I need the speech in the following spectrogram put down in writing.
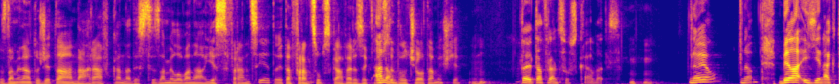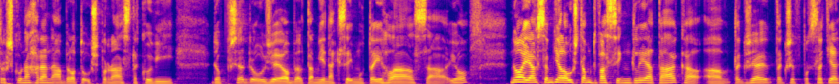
Znamená to, že ta nahrávka na desce Zamilovaná je z Francie? To je ta francouzská verze, kterou ano. jste točila tam ještě? Mhm. To je ta francouzská verze. no jo, No. Byla i jinak trošku nahraná, bylo to už pro nás takový dopředu, že jo, byl tam jinak sejmutý hlas a jo. No a já jsem dělala už tam dva singly a tak, a, a takže, takže v podstatě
